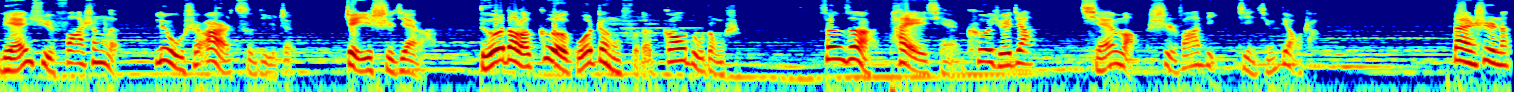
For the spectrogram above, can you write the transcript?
连续发生了六十二次地震。这一事件啊，得到了各国政府的高度重视。纷纷啊派遣科学家前往事发地进行调查，但是呢，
